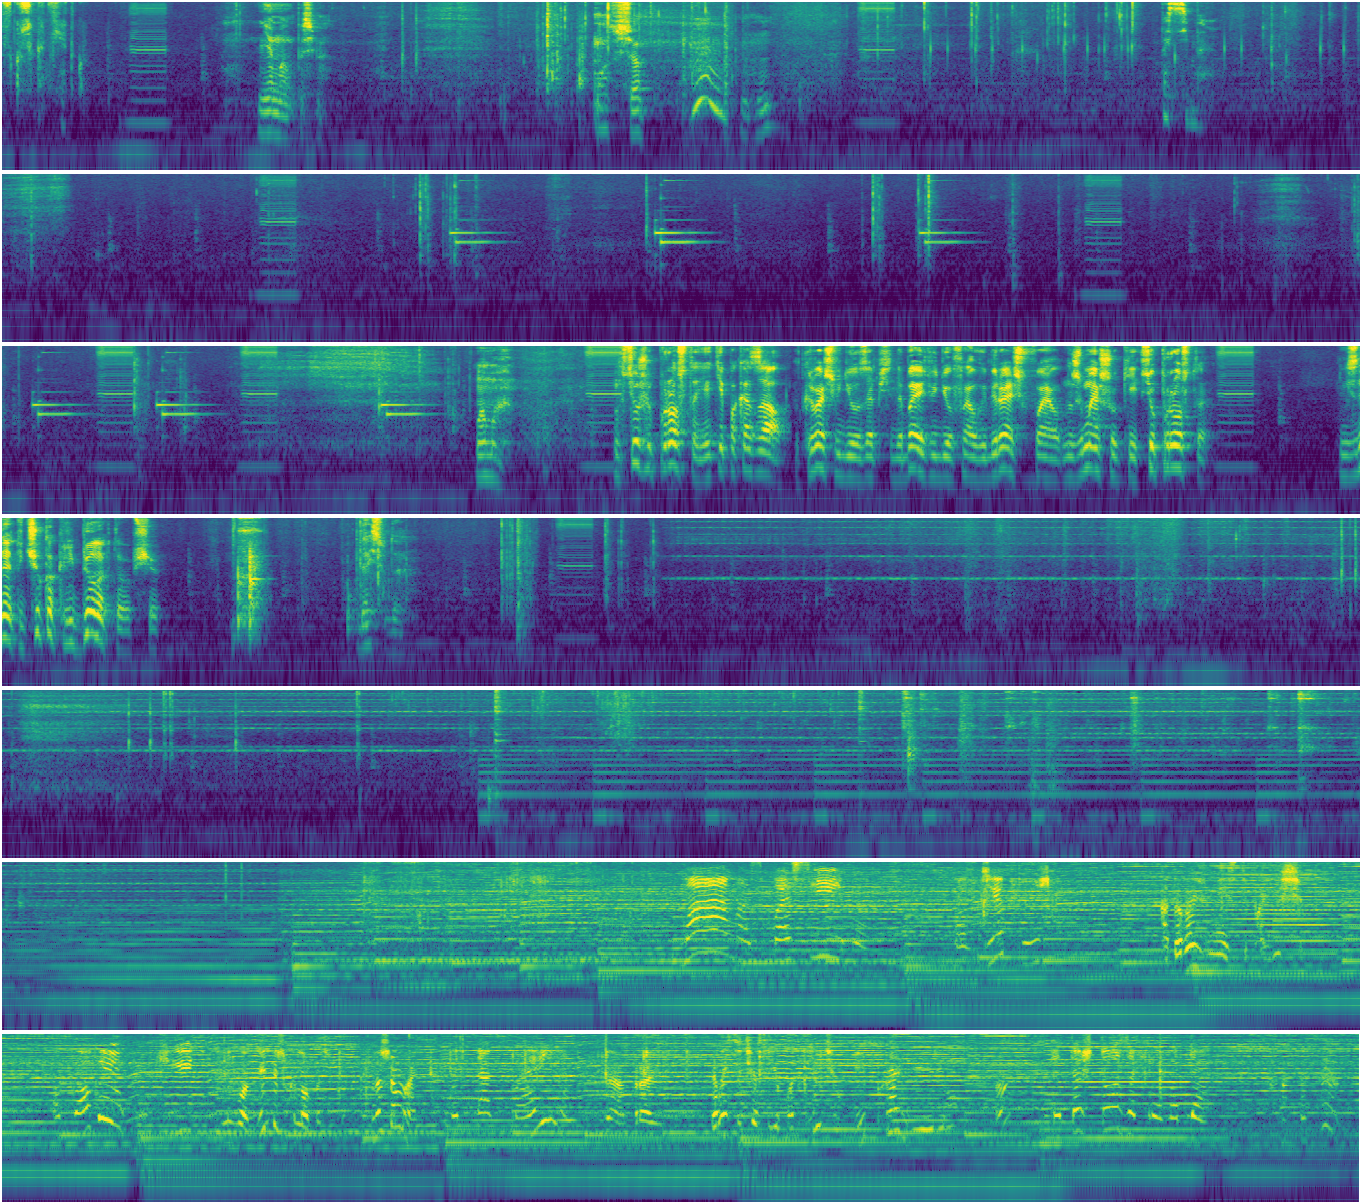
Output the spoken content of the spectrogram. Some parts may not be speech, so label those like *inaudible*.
Скушай конфетку. Не, мам, спасибо. Вот, все. Спасибо. Мама, ну все же просто, я тебе показал. Открываешь видеозаписи, добавить видеофайл, выбираешь файл, нажимаешь ОК, все просто. Не знаю, ты че как ребенок-то вообще? Дай сюда. А давай вместе поищем. А как ее включить? Вот, видишь кнопочку? Нажимай. Вот так правильно? Да, правильно. Давай сейчас ее подключим и проверим. Это что за провода? *laughs*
